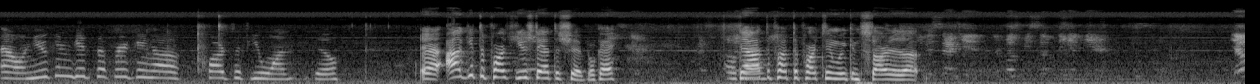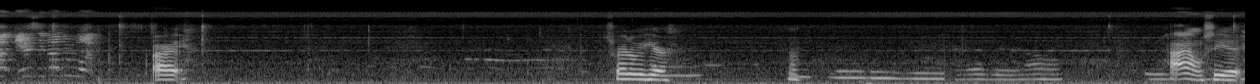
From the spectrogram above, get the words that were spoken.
Alan, you can get the freaking uh parts if you want to. Yeah, I'll get the parts. You stay at the ship, okay? Then I have to put the parts in. We can start it up. All right. It's right over here. I don't see it.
